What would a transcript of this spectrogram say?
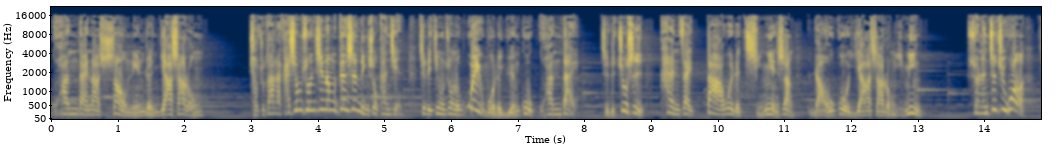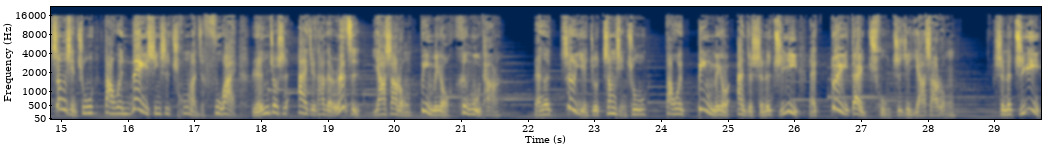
宽待那少年人押沙龙。”求主大大开启我们属灵，让我们更深领受看见这里经文中的“为我的缘故宽待”，指的就是看在大卫的情面上，饶过押沙龙一命。虽然这句话彰显出大卫内心是充满着父爱，仍旧是爱着他的儿子押沙龙，并没有恨恶他。然而，这也就彰显出大卫并没有按着神的旨意来对待处置着押沙龙。神的旨意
